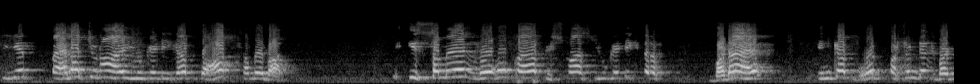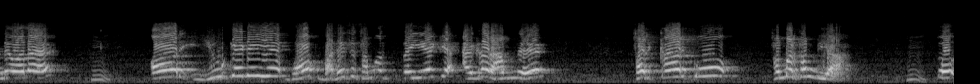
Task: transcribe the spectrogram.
कि ये पहला चुनाव है यूकेटी का, बहुत समय बाद। इस समय लोगों का विश्वास यूकेटी की तरफ़ बढ़ा है। इनका वोट परसेंटेज बढ़ने वाला है। और यूकेडी ये बहुत भले से समझ रही है कि अगर हमने सरकार को समर्थन दिया। हम्म, तो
